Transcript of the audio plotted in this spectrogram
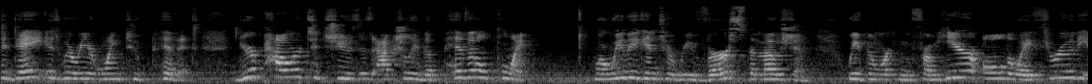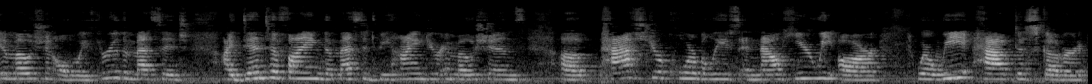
Today is where we are going to pivot. Your power to choose is actually the pivotal point where we begin to reverse the motion. We've been working from here all the way through the emotion, all the way through the message, identifying the message behind your emotions, uh, past your core beliefs, and now here we are where we have discovered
